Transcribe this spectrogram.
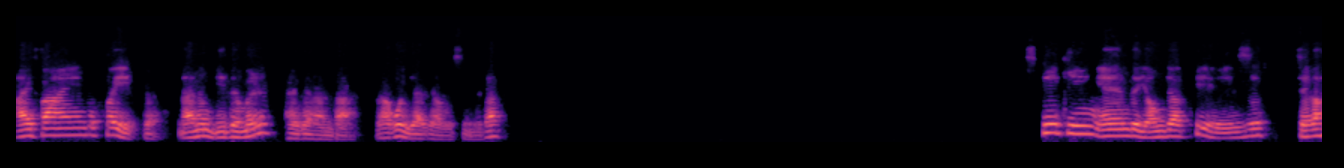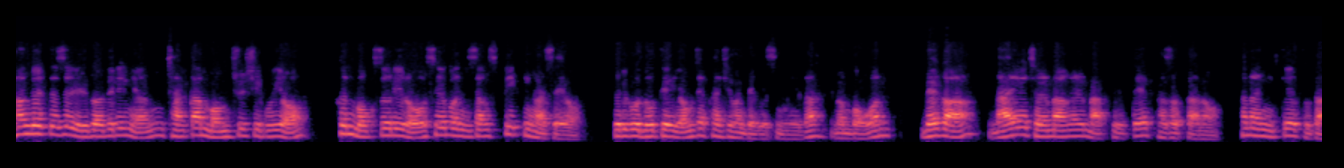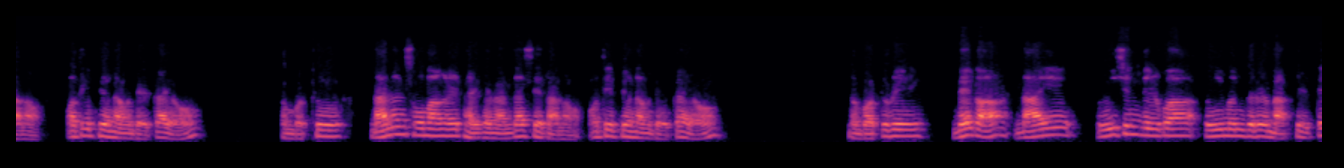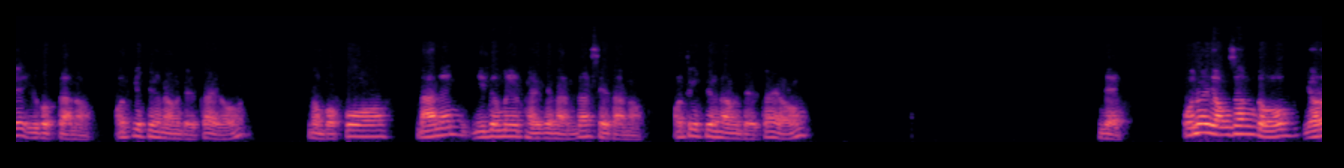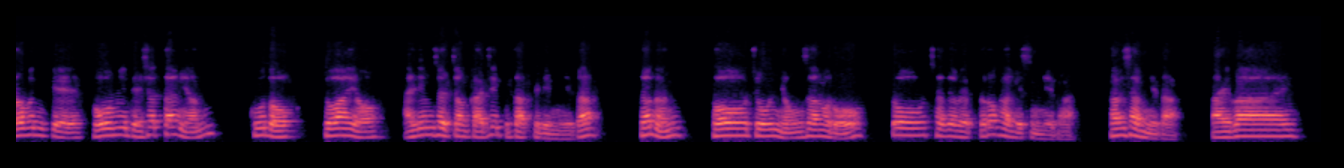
I find faith. 나는 믿음을 발견한다. 라고 이야기하고 있습니다. Speaking and 영작 quiz. 제가 한글 뜻을 읽어드리면 잠깐 멈추시고요. 큰 목소리로 세 번 이상 스피킹 하세요. 그리고 노트에 영작하시면 되겠습니다. 넘버 원. 내가 나의 절망을 맡길 때 다섯 단어. 하나님께 두 단어. 어떻게 표현하면 될까요? 넘버 투. 나는 소망을 발견한다 세 단어. 어떻게 표현하면 될까요? 넘버 3. 내가 나의 의심들과 의문들을 맡길 때 일곱 단어. 어떻게 표현하면 될까요? 넘버 4. 나는 믿음을 발견한다 세 단어. 어떻게 표현하면 될까요? 네. 오늘 영상도 여러분께 도움이 되셨다면 구독, 좋아요, 알림 설정까지 부탁드립니다. 저는 더 좋은 영상으로 또 찾아뵙도록 하겠습니다. 감사합니다. 바이바이.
